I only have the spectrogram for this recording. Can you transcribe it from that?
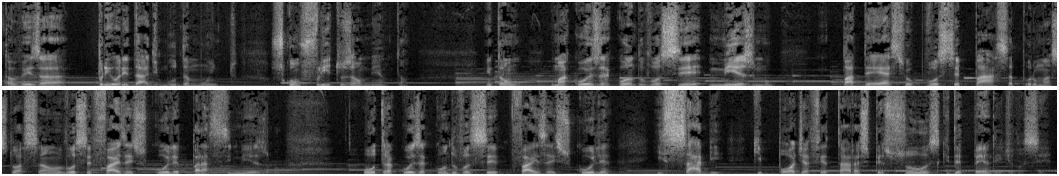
Talvez a prioridade muda muito, os conflitos aumentam. Então, uma coisa é quando você mesmo padece ou você passa por uma situação e você faz a escolha para si mesmo. Outra coisa é quando você faz a escolha e sabe que pode afetar as pessoas que dependem de você.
